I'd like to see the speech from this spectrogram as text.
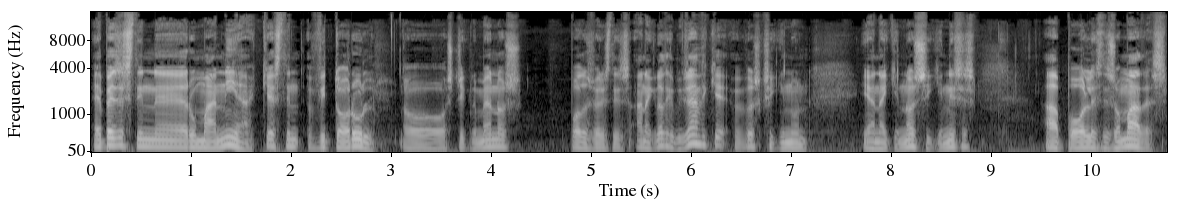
Έπαιζε στην ε, Ρουμανία και στην Βιτορούλ ο συγκεκριμένος ποδοσφαιριστής. Ανακοινώθηκε από την Ξάνθη και βεβαίως ξεκινούν οι ανακοινώσεις, οι κινήσεις από όλες τις ομάδες.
